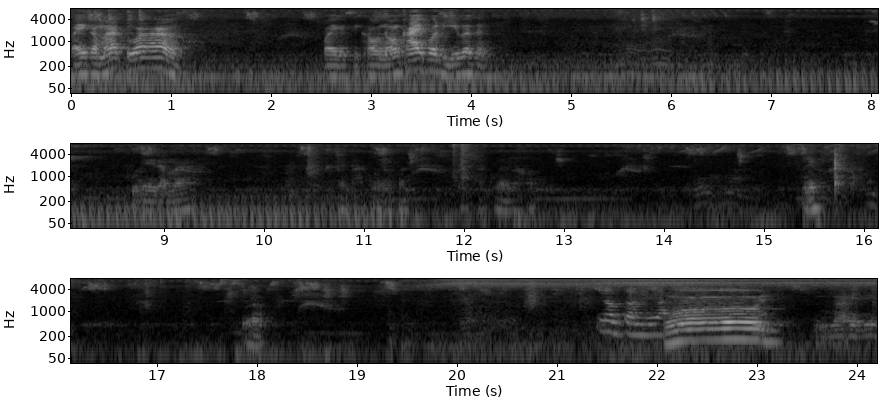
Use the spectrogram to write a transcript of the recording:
ไปกับมาตัวไปกับสิเขาน้องคายพอดีว่าสันผู้ใดดำนะไปพักไว้ก่อนพักไว้ก่อนเดี๋ยวเดี๋ยว น้องตอนนี้โอ้ยนายนี่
